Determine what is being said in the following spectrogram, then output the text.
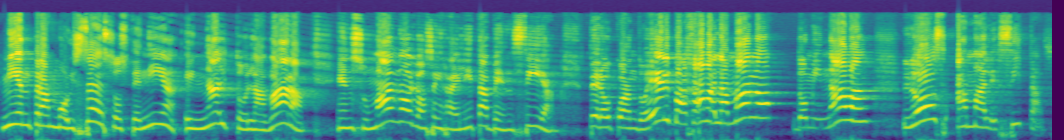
Mientras Moisés sostenía en alto la vara en su mano, los israelitas vencían. Pero cuando él bajaba la mano, dominaban los amalecitas.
